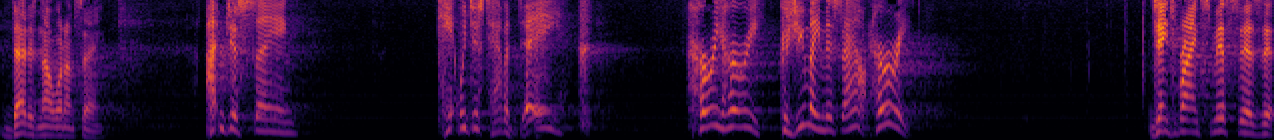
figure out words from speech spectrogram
That is not what I'm saying. I'm just saying, can't we just have a day? hurry, hurry, because you may miss out. Hurry. James Bryan Smith says that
